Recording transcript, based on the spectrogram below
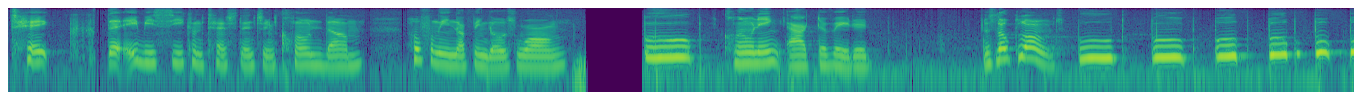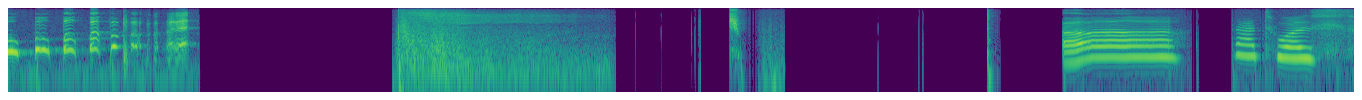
take the ABC contestants and clone them. Hopefully nothing goes wrong. Boop, cloning activated. There's no clones. Boop, boop, boop, boop, boop, boop. Uh, that was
